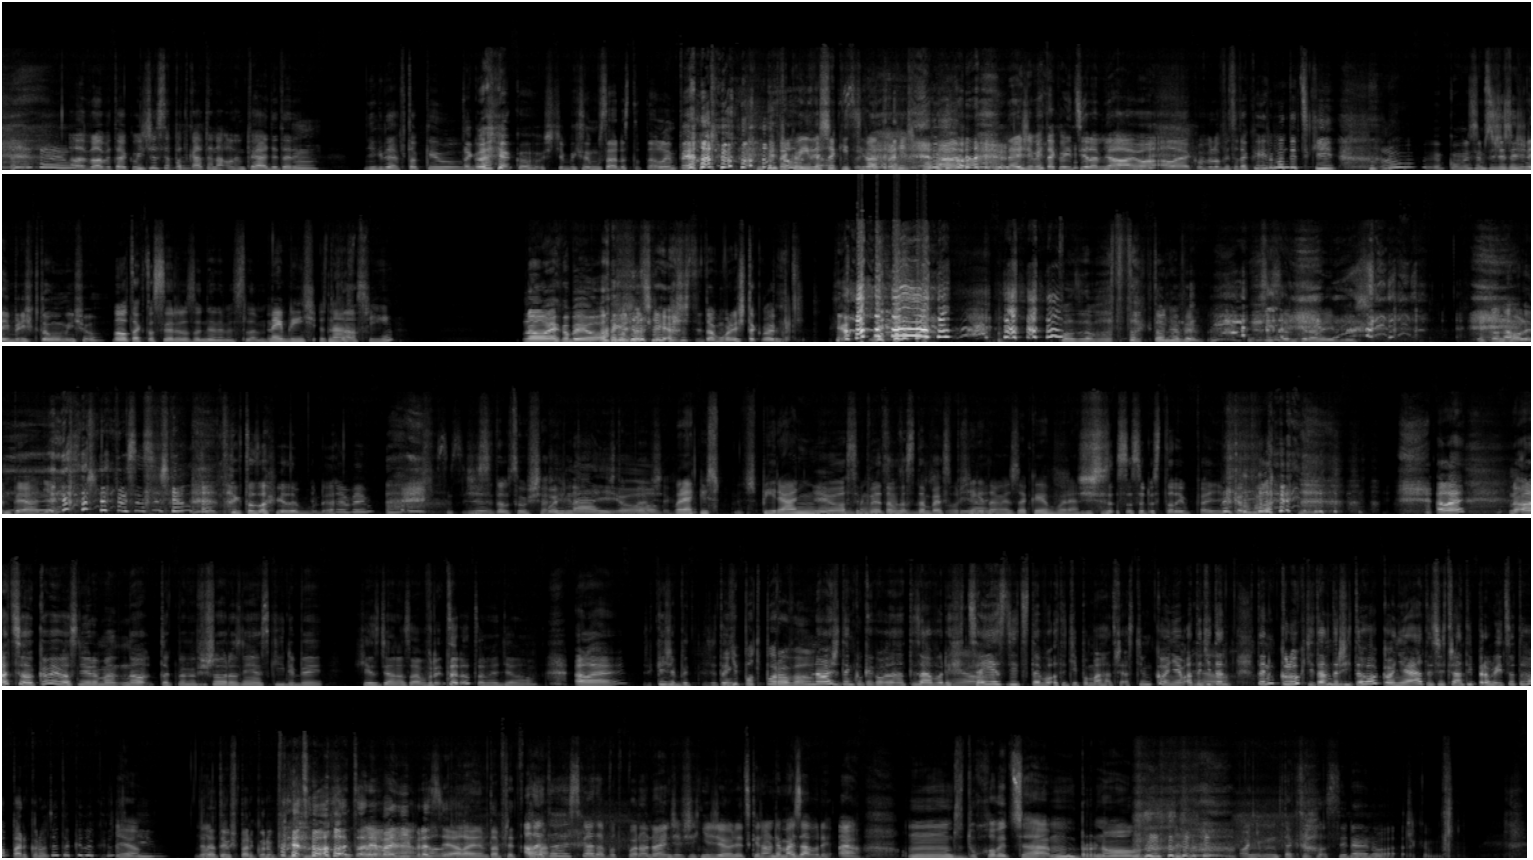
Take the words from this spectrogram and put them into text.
ale bylo by to jako, víš, že se potkáte na olympiádě tady Mm. někde v Tokiu. Takhle jako ještě bych se musela dostat na olympiádu. Takový To vysoký cíle trošičku. ne, že bych takový cíle měla, jo, ale jako bylo by to takový romantický. No, jako myslím si, že jsi nejblíž k tomu, Míšo. No, tak to si rozhodně nemyslím. Nejblíž z nás nás. tří. No, jakoby jo. Tak počkej, až ty tam budeš takhle... Pozovat, tak to nevím. Jestli jsem teda nejblíž. Je to na olympiádě? Myslím si, že ne. Tak to za chvíli bude. Nevím. Myslím si, Že si tam jsou šachy. Možná jo. bude nějaký sp- spírání, ne? Jo, asi bude tam- asi tam bude Určitě vzpírání. tam něco takového bude. že se, se, se dostali úplně někam. vole. ale, no ale celkově vlastně Roman, no tak by mi přišlo hrozně hezký, kdyby jezdila na závody, teda to nedělám. Ale taky, že by, že Ten ti podporoval. No, že ten kluk jako na ty závody Jo. chce jezdit s tebou a ty ti pomáhá třeba s tím koněm a teď ti ten, ten kluk ti tam drží toho koně a ty jsi třeba na té prohlídce toho parkouru, to je taky tak Jo. hezký. No, Teda ty už parkour úplně to, ale to nevadí ne, prostě, ale- ale jenom ta představa. Ale je to hezká ta podpora, no jenže všichni, že jo, vždycky, no, kde máš závody? A já, mm, z Duchovice, mm, Brno. Oni, mm, tak to asi ne, no. A říkám,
